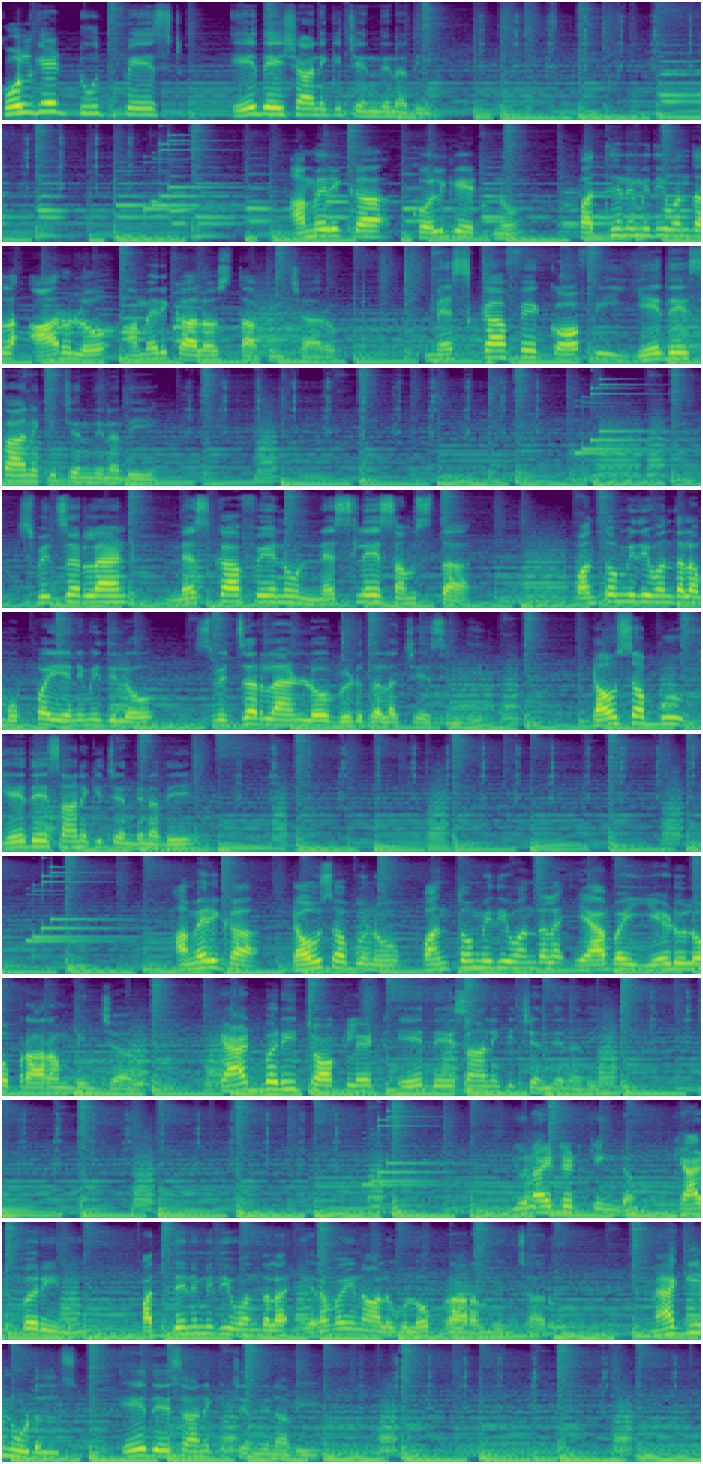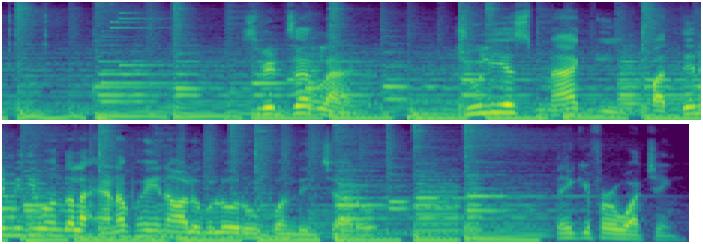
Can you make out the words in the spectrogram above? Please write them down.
Colgate tooth paste ఏ దేశానికి చెందినది? America కోల్గేట్ను పద్దెనిమిది వందల ఆరులో అమెరికాలో స్థాపించారు. నెస్కాఫే కాఫీ ఏ దేశానికి చెందినది? స్విట్జర్లాండ్ నెస్కాఫేను నెస్లే సంస్థ పంతొమ్మిది వందల ముప్పై ఎనిమిదిలో స్విట్జర్లాండ్లో విడుదల చేసింది. డౌసబ్బు సబ్బు ఏ దేశానికి చెందినది? అమెరికా డౌ సబ్బును పంతొమ్మిది వందల యాభై ఏడులో ప్రారంభించారు. క్యాడ్బరీ చాక్లెట్ ఏ దేశానికి చెందినది? యునైటెడ్ కింగ్డమ్ క్యాడ్బరీని పద్దెనిమిది వందల ఇరవై నాలుగులో ప్రారంభించారు. మ్యాగీ నూడిల్స్ ఏ దేశానికి చెందినవి? స్విట్జర్లాండ్ జూలియస్ మ్యాగీ పద్దెనిమిది వందల ఎనభై నాలుగులో రూపొందించారు. Thank you for watching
